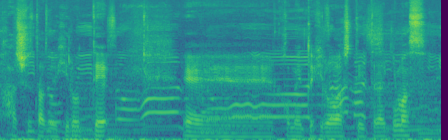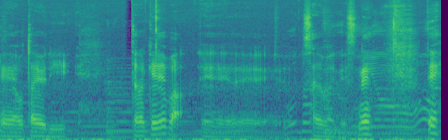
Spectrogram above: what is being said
ハッシュタグ拾って、えコメント拾わせていただきます。えお便りいただければ、え幸いですね。で、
